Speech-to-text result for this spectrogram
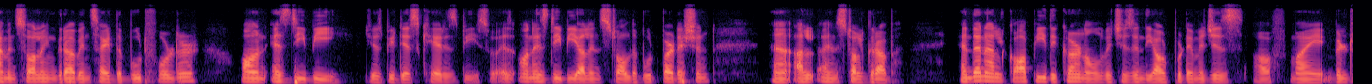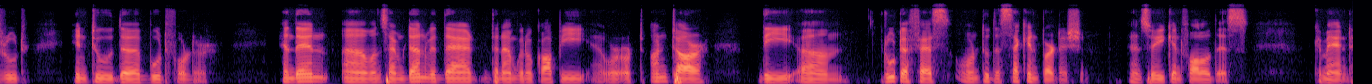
I'm installing grub inside the boot folder on SDB, USB disk here is B. So on SDB, I'll install the boot partition. Uh, I'll, I'll install grub. And then I'll copy the kernel, which is in the output images of my Buildroot into the boot folder. And then uh, once I'm done with that, then I'm going to copy or, or untar the um, rootfs onto the second partition. And so you can follow this command.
